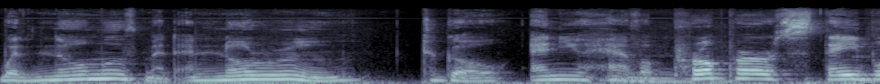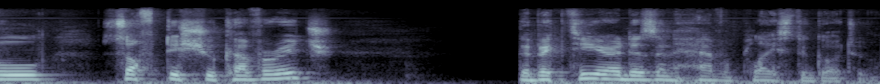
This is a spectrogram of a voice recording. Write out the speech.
with no movement and no room to go, and you have a proper, stable, soft tissue coverage, the bacteria doesn't have a place to go to.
